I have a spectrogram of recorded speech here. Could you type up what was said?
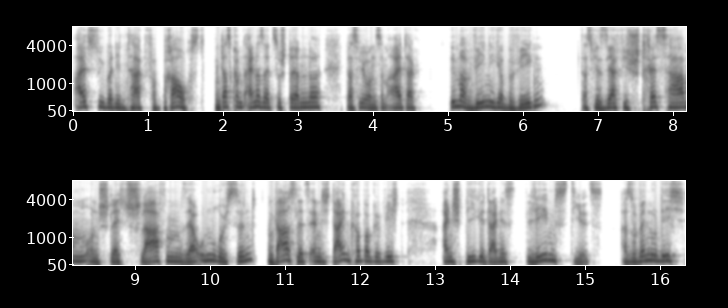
als du über den Tag verbrauchst. Und das kommt einerseits zustande, dass wir uns im Alltag immer weniger bewegen, dass wir sehr viel Stress haben und schlecht schlafen, sehr unruhig sind. Und da ist letztendlich dein Körpergewicht ein Spiegel deines Lebensstils. Also wenn du dich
